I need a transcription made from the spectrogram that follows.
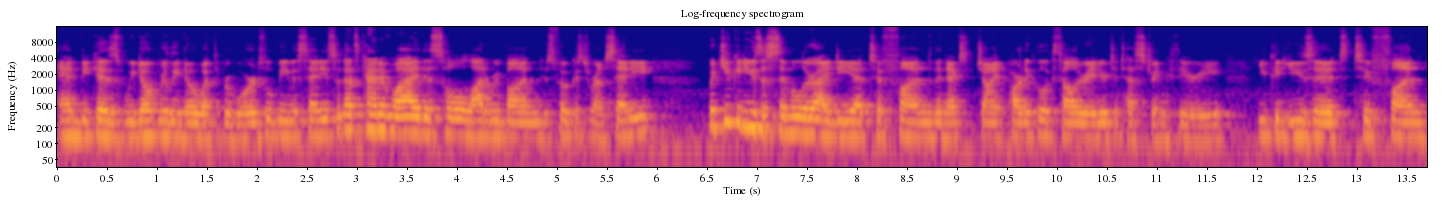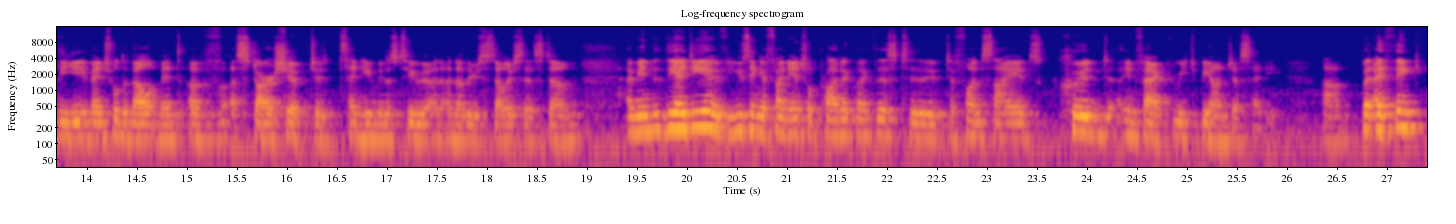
and because we don't really know what the rewards will be with SETI. So that's kind of why this whole lottery bond is focused around SETI. But you could use a similar idea to fund the next giant particle accelerator to test string theory. You could use it to fund the eventual development of a starship to send humans to an, another stellar system. I mean, the, the idea of using a financial product like this to, to fund science could, in fact, reach beyond just SETI. Um, but I think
